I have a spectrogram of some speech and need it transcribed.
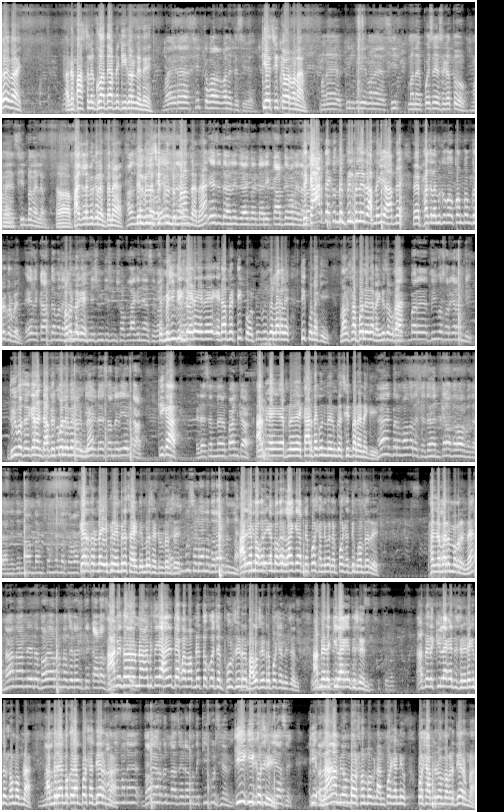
ওই ভাই আপনি পাঁচ সালে গুয়াতে আপনি কি করেন এনে? ভাই এটা সিট কভার বানাইতেছি ভাই কে সিট খাবার বানান? মানে মানে সিট মানে পয়সা গেছে তো মানে সিট বানাইলাম। ফাজলামি করেন তাই না? পিলপিলি সিট কোন দিন বানান যায় না? এই যে দেখেন এই যে একবার ডাইরেক্ট কাঠ দিয়ে বানাইলাম তে কার দেখুন দেন পিলপিলির আপনি আপনি ফাজলামি কম কম করে করবেন। এই যে কাঠ দিয়ে খবর নাকি? বানাইলাম মেশিন টেশিন সব লাগানো আছে ভাই। মেশিন ঠিক এটা এটা পিলপিলি তো লাগালে টিকবো নাকি? মানুষ না বলে না ভেঙে যাব একবারে দুই বছর গ্যারান্টি দুই বছর গ্যারান্টি আপনি মেনে না? এটা সামনে রিয়ার কাঠ কি কাঠ এটা পান কাঠ আর সিট বানায় নাকি? হ্যাঁ একবারে মজা রয়েছে দেখেন কেরা ধরা পারবে দেখেন যে নাম দাম সম্পূর্ণ সব আছে। কেন ধরেন এমব্রে এমব্রে সাইড এমব্রে সাইড উল্টানছে এমবুর সাইড আনে ধরা পারবেন না। আর এম বকরে এম বকরে লাগে আপনি পয়সা নেবেন না পয়সা দিব আপনারে। আমি ধরেন না আমি তো এখানে দেখলাম আপনি তো কইছেন ফুল সিটের ভালো সিটের পয়সা নিছেন। আপনি এটা কি লাগাই দিছেন? আপনি এটা কি লাগাই দিছেন এটা কিন্তু সম্ভব না। আপনি র্যাম করে আমি পয়সা দিয়ে না। মানে ধরা পারবেন না যে এটার মধ্যে কি করছি আমি? কি কি করছি? কি আছে? কি না আমি অম্বা সম্ভব না। আমি পয়সা নিব পয়সা আপনি রম্বা করে দিয়ে না।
